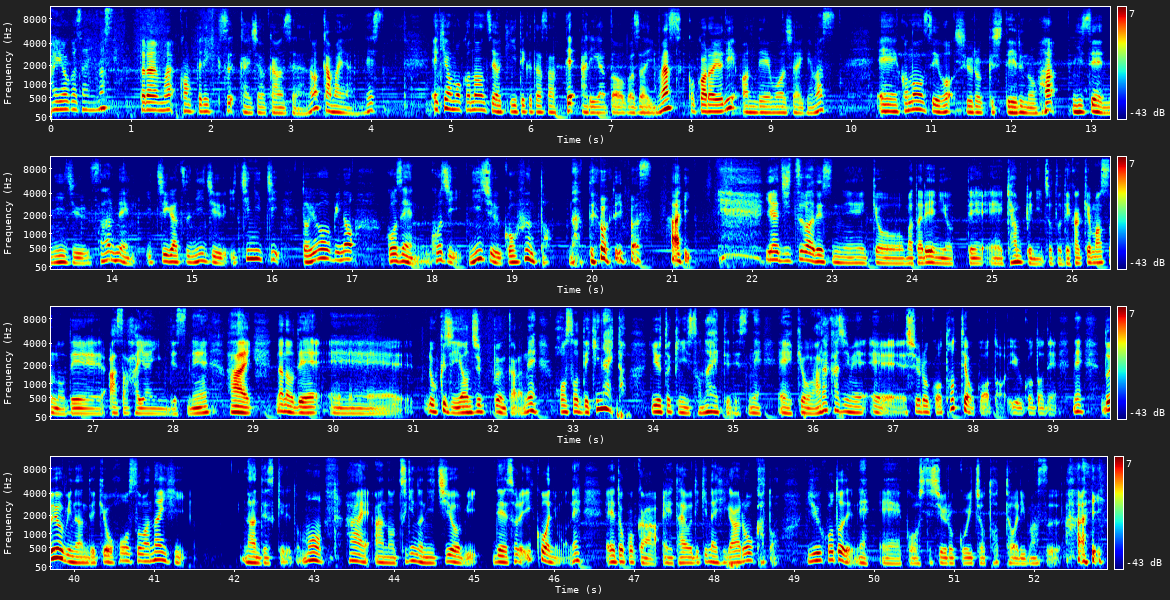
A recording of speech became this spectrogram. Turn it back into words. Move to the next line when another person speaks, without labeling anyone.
はようございます。トラウマコンプレックス解消カウンセラーのかまやんです。え今日もこの音声を聞いてくださってありがとうございます。心より御礼申し上げます。えー、この音声を収録しているのは2023年1月21日土曜日の午前5時25分となっております。はい。いや、実はですね、今日また例によって、えー、キャンプにちょっと出かけますので、朝早いんですね。はい。なので、えー、6時40分からね、放送できないという時に備えてですね、えー、今日あらかじめ、え収録を撮っておこうということで、ね、土曜日なんで今日放送はない日なんですけれども、はい、あの、次の日曜日で、それ以降にもね、えー、どこか、えー、対応できない日があろうかということでね、えー、こうして収録を一応撮っております。はい。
